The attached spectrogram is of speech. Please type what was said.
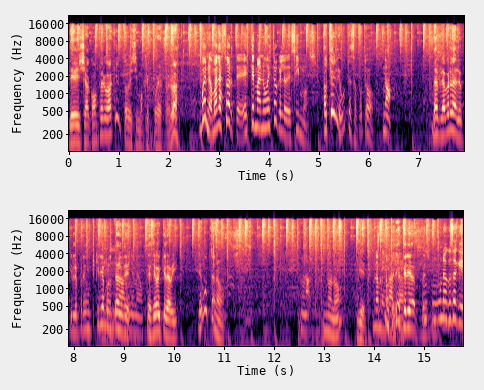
de ella con Fer Vázquez, todos decimos que fue Fer Vázquez. Bueno, mala suerte. Es tema nuestro que lo decimos. ¿A usted le gusta esa foto? No. la, la verdad, lo que le pregun- quería preguntar No, de- no desde hoy que la vi. ¿Le gusta o no? No. No, no. Bien. No me quería, encanta. quería- Una cosa que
